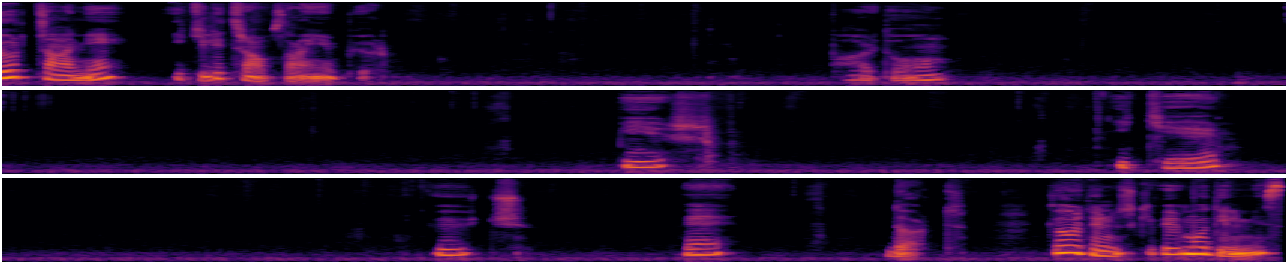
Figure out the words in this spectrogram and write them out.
4 tane ikili trabzan yapıyorum. Pardon. Bir, iki, üç ve dört. Gördüğünüz gibi modelimiz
